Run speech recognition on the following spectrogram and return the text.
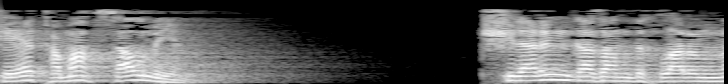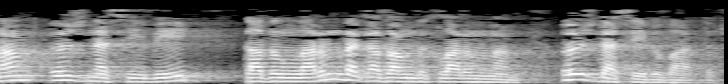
şeyə tamah salmayın. Kişilərin qazandıqlarından öz nəsibi, qadınların da qazandıqlarından öz nəsibi vardır.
